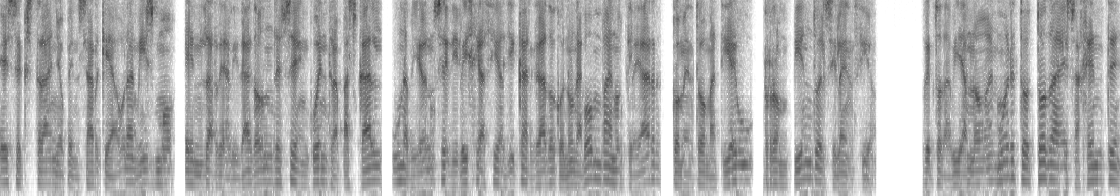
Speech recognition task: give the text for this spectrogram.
Es extraño pensar que ahora mismo, en la realidad donde se encuentra Pascal, un avión se dirige hacia allí cargado con una bomba nuclear, comentó Mathieu, rompiendo el silencio. Que todavía no ha muerto toda esa gente,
